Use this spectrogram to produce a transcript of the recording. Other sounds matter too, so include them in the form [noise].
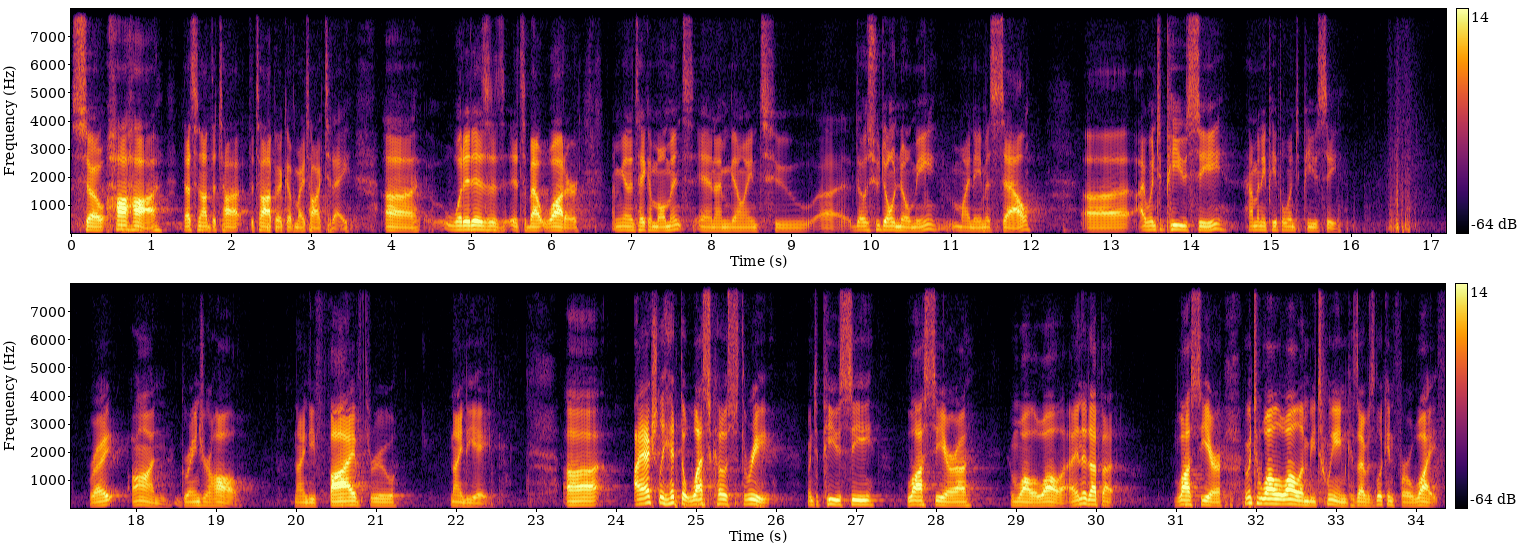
So, ha ha, that's not the, to- the topic of my talk today. Uh, what it is, is it's about water. I'm going to take a moment and I'm going to, uh, those who don't know me, my name is Sal. Uh, I went to PUC. How many people went to PUC? Right? On Grainger Hall, 95 through 98. Uh, I actually hit the West Coast three. Went to PUC, La Sierra, and Walla Walla. I ended up at La Sierra. I went to Walla Walla in between because I was looking for a wife.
